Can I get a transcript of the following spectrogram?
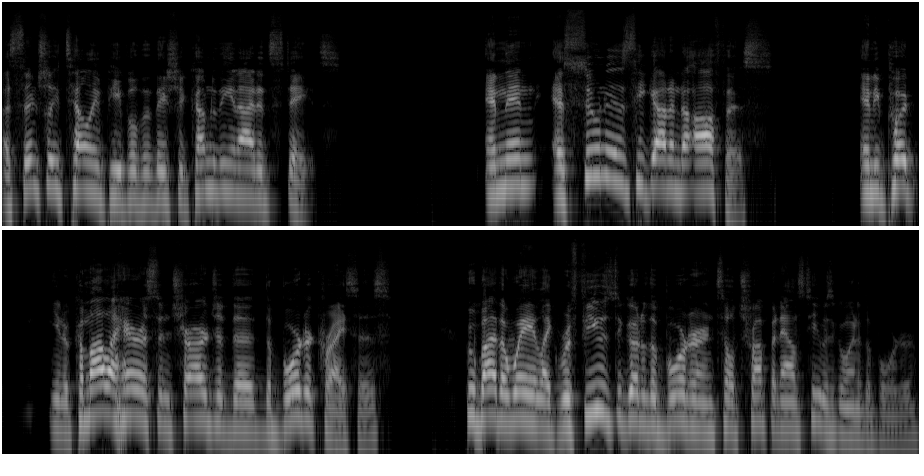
essentially telling people that they should come to the United States. And then, as soon as he got into office and he put, you know, Kamala Harris in charge of the, the border crisis, who, by the way, like refused to go to the border until Trump announced he was going to the border,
